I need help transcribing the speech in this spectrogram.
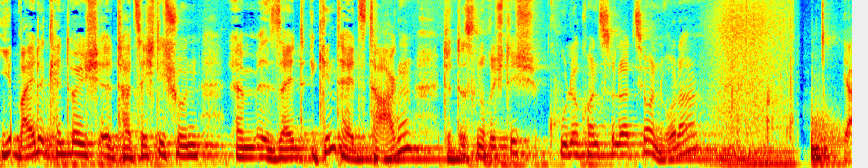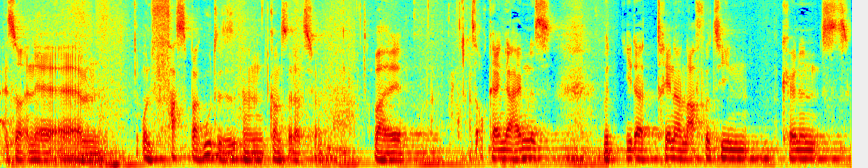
Ihr beide kennt euch äh, tatsächlich schon ähm, seit Kindheitstagen. Das ist eine richtig coole Konstellation, oder? Ja, also eine ähm, unfassbar gute ähm, Konstellation, weil ist auch kein Geheimnis, wird jeder Trainer nachvollziehen können. Das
